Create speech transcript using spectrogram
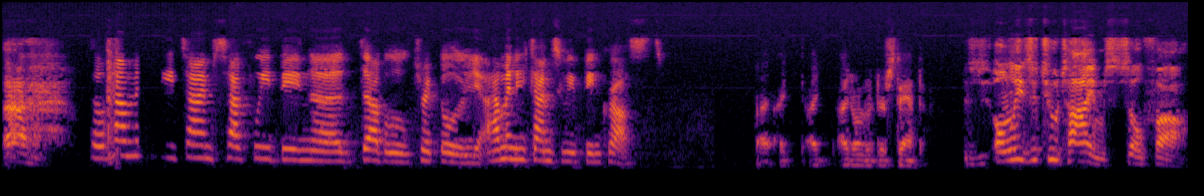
Ah, So how many times have we been uh, double, triple? How many times we've been crossed? I, I, I, I don't understand. only the two times so far.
